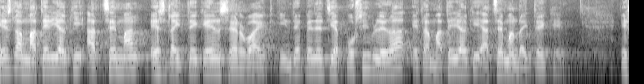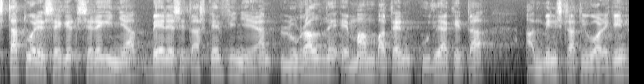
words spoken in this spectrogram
ez da materialki atzeman ez daitekeen zerbait. Independentzia posible da eta materialki atzeman daiteke. Estatuaren zeregina berez eta azken finean lurralde eman baten kudeak eta administratiboarekin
